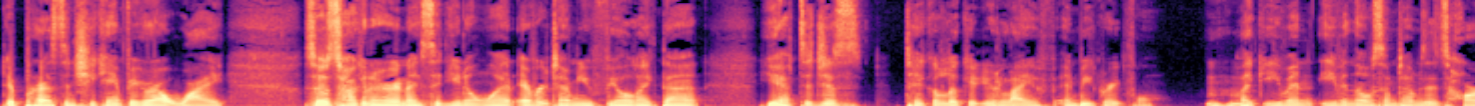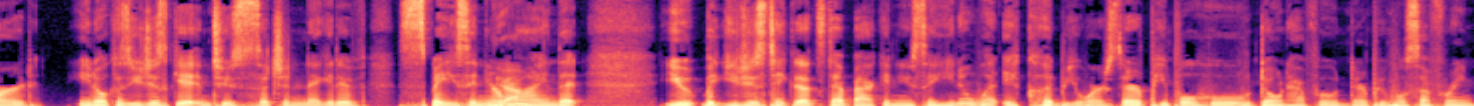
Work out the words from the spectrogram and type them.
depressed, and she can't figure out why. So I was talking to her, and I said, you know what? Every time you feel like that, you have to just take a look at your life and be grateful. Mhm. Like even even though sometimes it's hard, you know, because you just get into such a negative space in your Yeah. mind that you but you just take that step back and you say, you know what? It could be worse. There are people who don't have food. There are people suffering.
